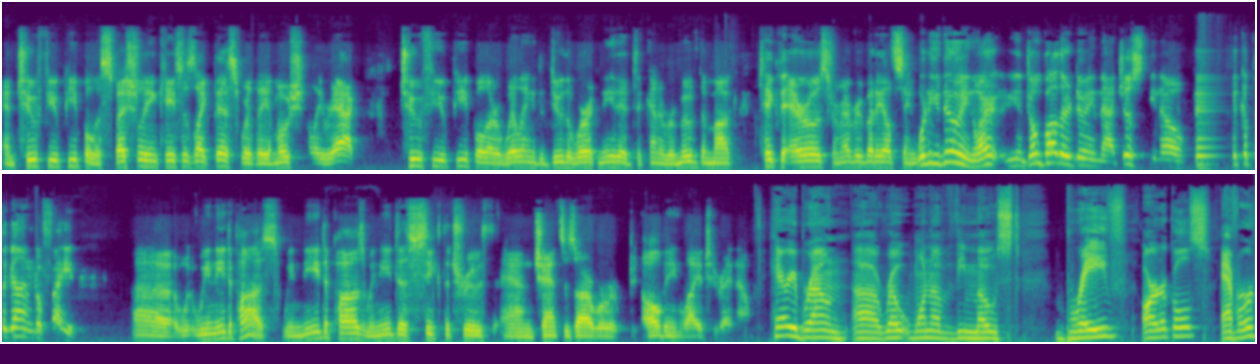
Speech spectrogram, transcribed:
And too few people, especially in cases like this where they emotionally react, too few people are willing to do the work needed to kind of remove the muck, take the arrows from everybody else saying, "What are you doing? Why? You know, don't bother doing that. Just you know, pick up the gun and go fight." uh, we need to pause. We need to pause. We need to seek the truth, and chances are we're all being lied to right now. Harry Browne uh, wrote one of the most brave articles ever,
